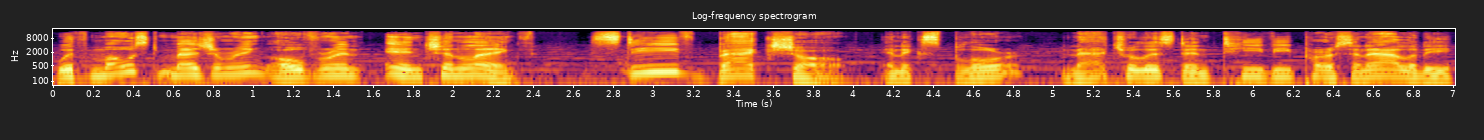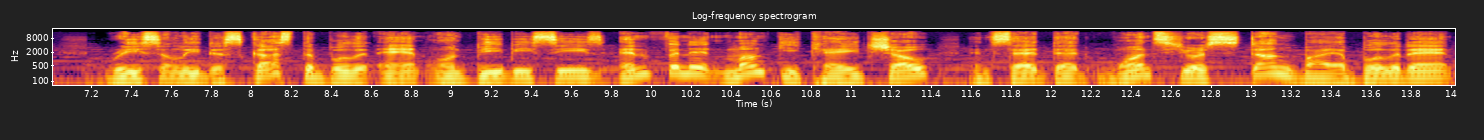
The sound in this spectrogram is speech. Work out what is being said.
with most measuring over an inch in length. Steve Backshall, an explorer, naturalist, and TV personality, recently discussed the bullet ant on BBC's Infinite Monkey Cage show and said that once you're stung by a bullet ant,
